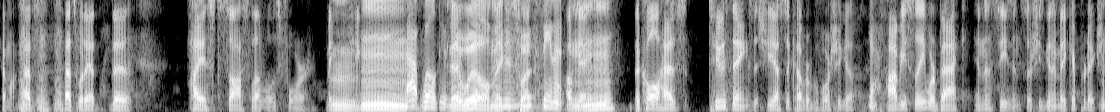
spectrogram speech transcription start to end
Come on, that's that's what it, the highest sauce level is four. Make your Mm, that will do that. it will make it We've sweat. seen it. Okay, Mhm. Nicole has two things that she has to cover before she goes. Yes. Obviously, we're back in the season, so she's going to make a prediction.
